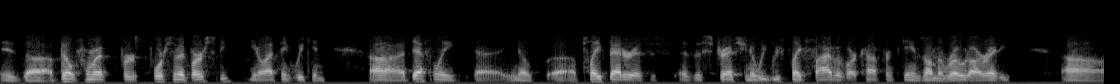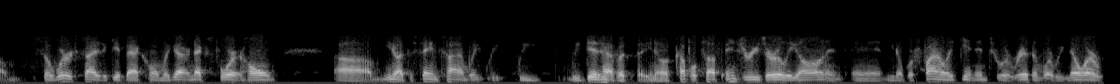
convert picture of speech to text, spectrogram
is uh, built for, for for some adversity. You know, I think we can uh, definitely uh, you know uh, play better as as this stretch. You know, we, we've played five of our conference games on the road already. Um, so we're excited to get back home. We got our next four at home. Um, you know, at the same time, we, we, we we did have a you know a couple tough injuries early on, and and you know we're finally getting into a rhythm where we know our,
